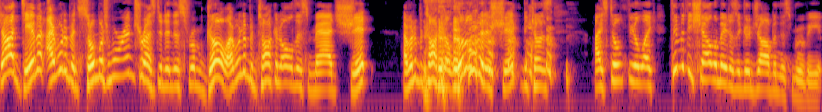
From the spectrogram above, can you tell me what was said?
god damn it, I would have been so much more interested in this from Go. I wouldn't have been talking all this mad shit. I would have been talking a little bit of shit because I still feel like Timothy Chalamet does a good job in this movie.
